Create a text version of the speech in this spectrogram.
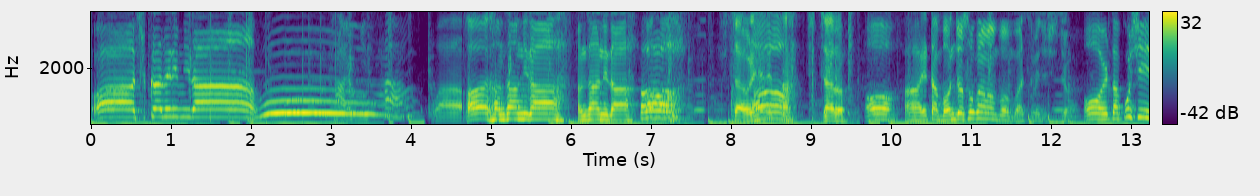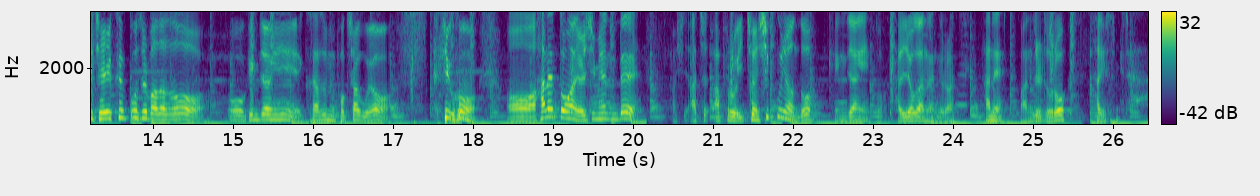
와 축하드립니다. 우! 여기 상. 와, 아 감사합니다. 감사합니다. 아, 진짜 우리 해냈다. 진짜로. 어, 아 일단 먼저 소감 한번 말씀해 주시죠. 어 일단 꽃이 제일 큰 꽃을 받아서 어, 굉장히 가슴 벅차고요. 그리고 어, 한 해 동안 열심히 했는데 아, 시- 아, 앞으로 2019년도 굉장히 또 달려가는 그런 한 해 만들도록 하겠습니다.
